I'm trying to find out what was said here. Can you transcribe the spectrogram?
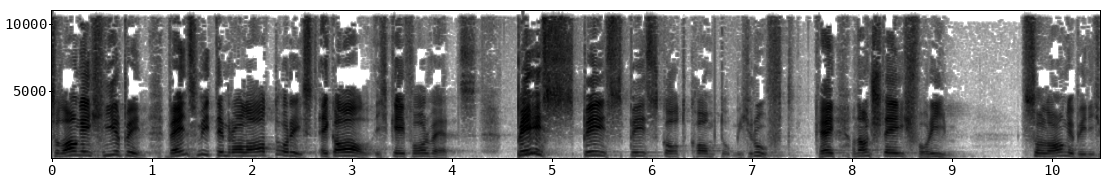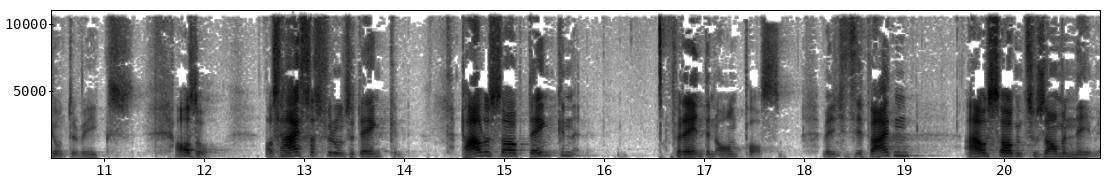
Solange ich hier bin, wenn es mit dem Rollator ist, egal, ich gehe vorwärts. Bis, bis, bis Gott kommt und mich ruft. Okay? Und dann stehe ich vor ihm. Solange bin ich unterwegs. Also, was heißt das für unser Denken? Paulus sagt, Denken, verändern, anpassen. Wenn ich diese beiden Aussagen zusammennehme,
